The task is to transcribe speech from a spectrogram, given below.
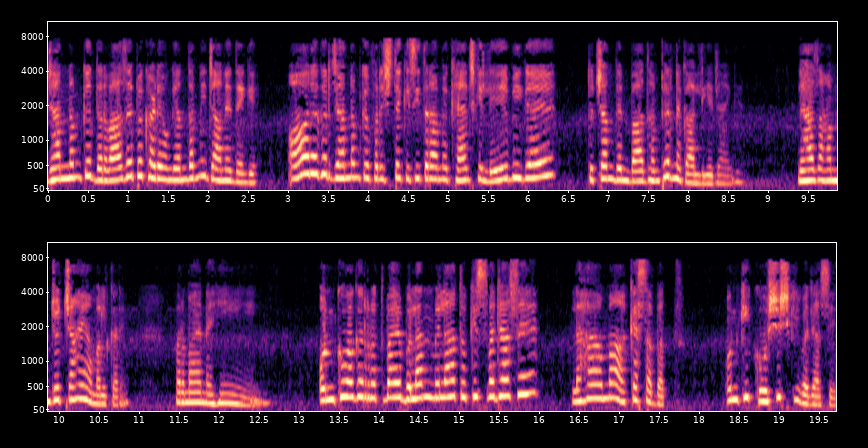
جہنم کے دروازے پہ کھڑے ہوں گے، اندر نہیں جانے دیں گے۔ اور اگر جہنم کے فرشتے کسی طرح میں کھینچ کے لے بھی گئے، تو چند دن بعد ہم پھر نکال لیے جائیں گے۔ لہذا ہم جو چاہیں عمل کریں۔ فرمایا، نہیں۔ ان کو اگر رتبہ بلند ملا تو کس وجہ سے؟ لہا ماں کسبت۔ ان کی کوشش کی وجہ سے۔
